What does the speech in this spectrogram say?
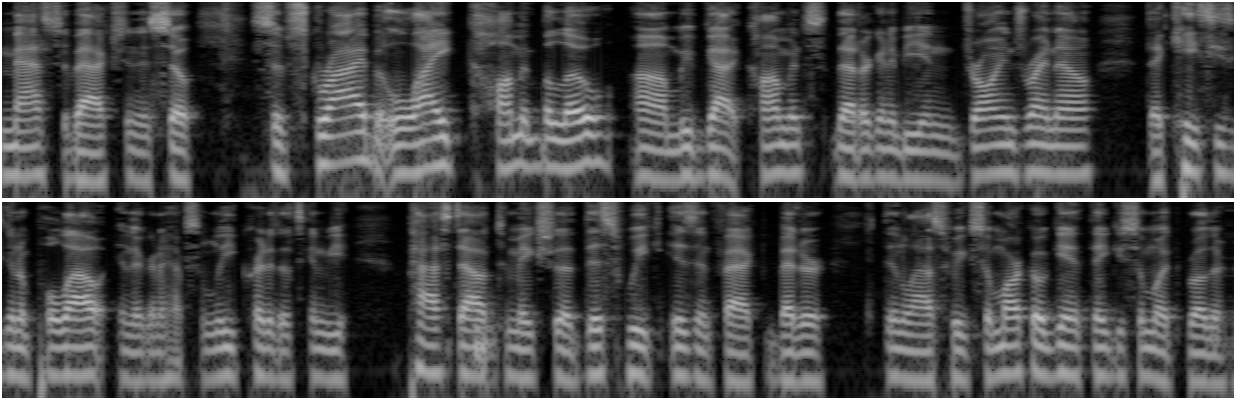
massive action. And so, subscribe, like, comment below. Um, we've got comments that are going to be in drawings right now that Casey's going to pull out, and they're going to have some lead credit that's going to be passed out to make sure that this week is in fact better than last week. So Marco, again, thank you so much, brother.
